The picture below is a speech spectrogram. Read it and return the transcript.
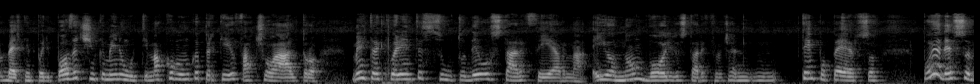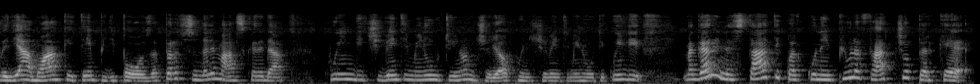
beh tempo di posa è 5 minuti, ma comunque perché io faccio altro, mentre quella in tessuto devo stare ferma e io non voglio stare ferma, cioè mm, tempo perso. Poi adesso vediamo anche i tempi di posa, però ci sono delle maschere da 15-20 minuti, non ce li ho 15-20 minuti, quindi magari in estate qualcuna in più la faccio perché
